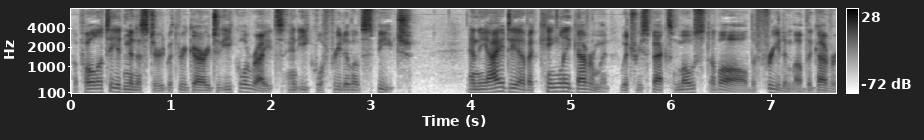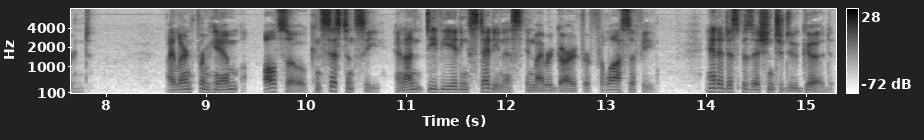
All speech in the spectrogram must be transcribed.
a polity administered with regard to equal rights and equal freedom of speech, and the idea of a kingly government which respects most of all the freedom of the governed. I learned from him also consistency and undeviating steadiness in my regard for philosophy, and a disposition to do good,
